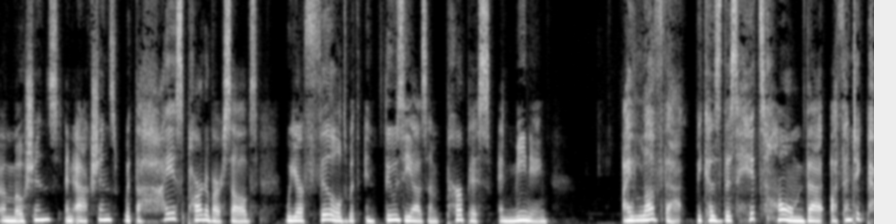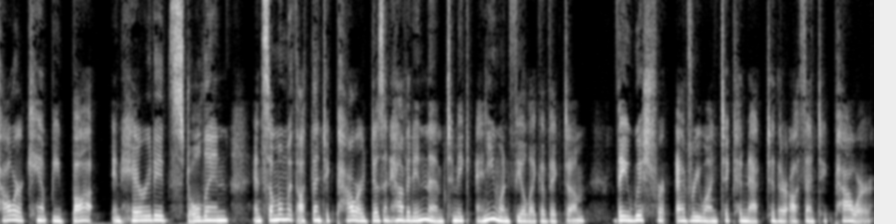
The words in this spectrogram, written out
emotions, and actions with the highest part of ourselves, we are filled with enthusiasm, purpose, and meaning. I love that because this hits home that authentic power can't be bought inherited, stolen, and someone with authentic power doesn't have it in them to make anyone feel like a victim. They wish for everyone to connect to their authentic power.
